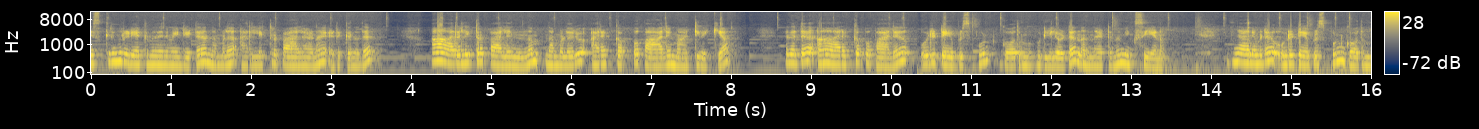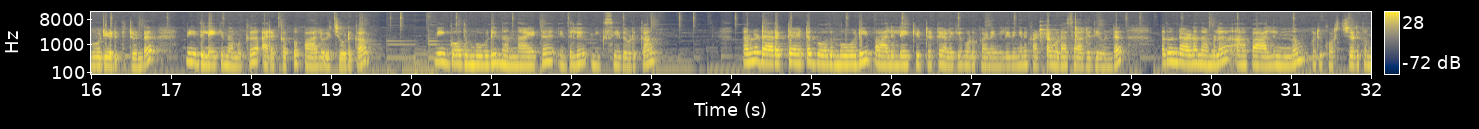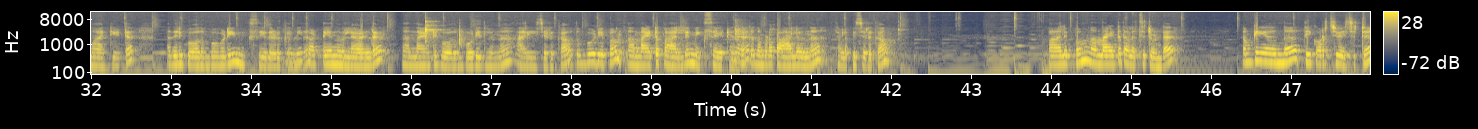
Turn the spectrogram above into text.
Ice cream റെഡിയാക്കുന്നതിന് വേണ്ടിയിട്ട് നമ്മൾ അര ലിറ്റർ പാലാണ് എടുക്കുന്നത്. ആ അര ലിറ്റർ പാലിൽ നിന്നും നമ്മളൊരു അര കപ്പ് പാൽ മാറ്റി വയ്ക്കുക എന്നിട്ട് ആ അരക്കപ്പ് പാൽ ഒരു ടേബിൾ സ്പൂൺ ഗോതമ്പ് പൊടിയിലോട്ട് നന്നായിട്ടൊന്ന് മിക്സ് ചെയ്യണം. ഇത് ഞാനിവിടെ ഒരു ടേബിൾ സ്പൂൺ ഗോതമ്പ് പൊടി എടുത്തിട്ടുണ്ട്. ഇനി ഇതിലേക്ക് നമുക്ക് അരക്കപ്പ് പാൽ ഒഴിച്ചു കൊടുക്കാം. ഇനി ഗോതമ്പ് പൊടി നന്നായിട്ട് ഇതിൽ മിക്സ് ചെയ്ത് കൊടുക്കാം. നമ്മൾ ഡയറക്റ്റായിട്ട് ഗോതമ്പ് പൊടി പാലിലേക്ക് ഇട്ടിട്ട് ഇളക്കി കൊടുക്കുകയാണെങ്കിൽ ഇതിങ്ങനെ കട്ട കൂടാൻ സാധ്യതയുണ്ട്. അതുകൊണ്ടാണ് നമ്മൾ ആ പാലിൽ നിന്നും ഒരു കുറച്ചെടുത്ത് മാറ്റിയിട്ട് അതിൽ ഗോതമ്പ് പൊടി മിക്സ് ചെയ്തെടുക്കുന്നത്. ഈ കട്ടയൊന്നും ഇല്ലാണ്ട് നന്നായിട്ട് ഗോതമ്പ് പൊടി ഇതിൽ നിന്ന് അരിയിച്ചെടുക്കാം. ഗോതമ്പ് പൊടി ഇപ്പം നന്നായിട്ട് പാലിൽ മിക്സ് ആയിട്ടുണ്ട്. നമ്മുടെ പാലൊന്ന് തിളപ്പിച്ചെടുക്കാം. പാലിപ്പം നന്നായിട്ട് തിളച്ചിട്ടുണ്ട്. നമുക്ക് ഒന്ന് തീ കുറച്ച് വെച്ചിട്ട്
